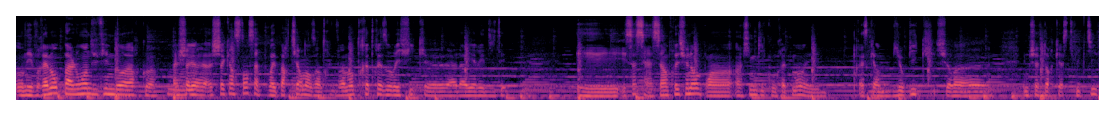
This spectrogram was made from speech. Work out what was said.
on est vraiment pas loin du film d'horreur, quoi. À, chaque, à chaque instant, ça pourrait partir dans un truc vraiment très très horrifique euh, à la hérédité. Et, et ça, c'est assez impressionnant pour un, un film qui, concrètement, est presque un biopic sur euh, une chef d'orchestre fictive.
